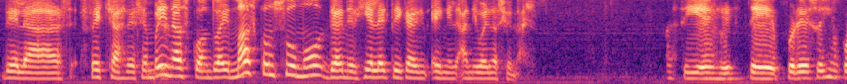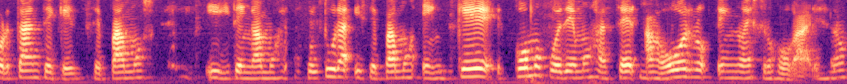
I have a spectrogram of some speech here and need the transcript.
de las fechas decembrinas, cuando hay más consumo de energía eléctrica en, en el, a nivel nacional. Así es, este, por eso es importante que sepamos y tengamos esta cultura y sepamos en qué, cómo podemos hacer ahorro en nuestros hogares, ¿no?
